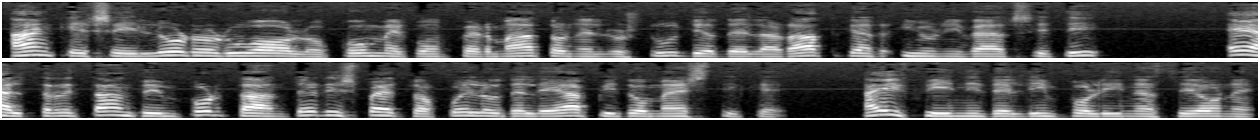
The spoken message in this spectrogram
anche se il loro ruolo, come confermato nello studio della Rutgers University, è altrettanto importante rispetto a quello delle api domestiche, ai fini dell'impollinazione.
